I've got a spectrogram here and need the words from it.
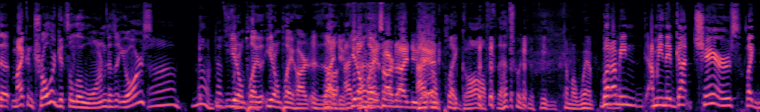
the my controller gets a little warm. Doesn't yours? Um, no, that's you don't play. You don't play hard as I Well, do. you don't play as hard as I do. I don't play golf. That's what you become a wimp. But I mean, I mean, they've got chairs like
